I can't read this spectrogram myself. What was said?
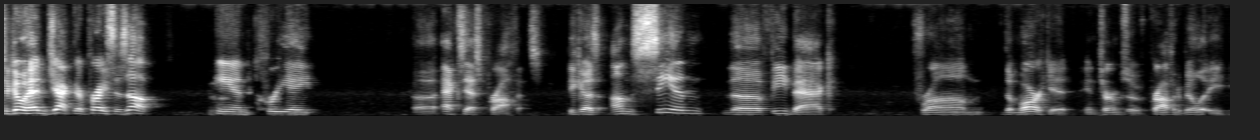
to go ahead and jack their prices up and create uh, excess profits because I'm seeing the feedback from the market in terms of profitability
